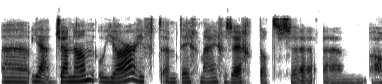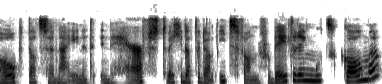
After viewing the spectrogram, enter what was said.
Uh, ja, Janan Ouyar heeft um, tegen mij gezegd dat ze um, hoopt dat ze nou, in, het, in de herfst, weet je, dat er dan iets van verbetering moet komen.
